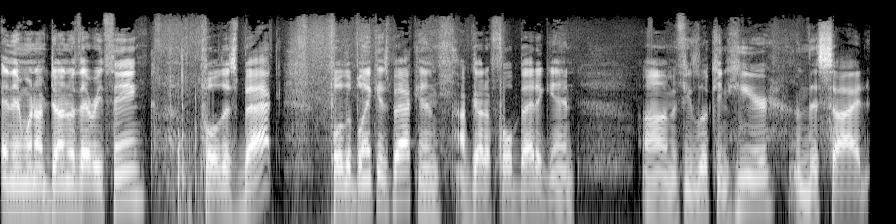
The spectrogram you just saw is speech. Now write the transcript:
and then when I'm done with everything, pull this back, pull the blankets back, and I've got a full bed again. Um, if you look in here on this side,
